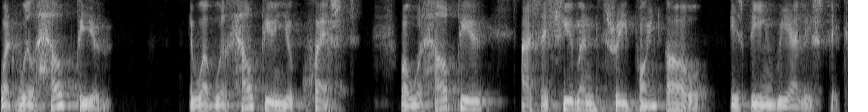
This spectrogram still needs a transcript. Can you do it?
What will help you, what will help you in your quest, what will help you as a human 3.0 is being realistic,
